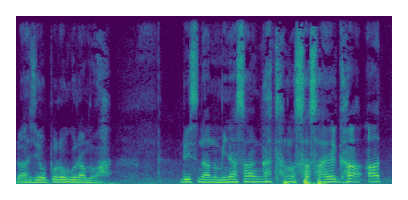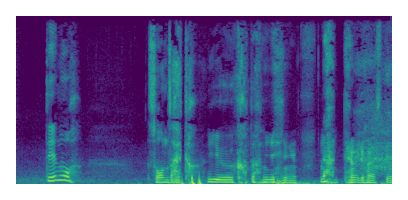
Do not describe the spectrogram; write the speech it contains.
ラジオプログラムは、リスナーの皆さん方の支えがあっての存在ということになっておりまして、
